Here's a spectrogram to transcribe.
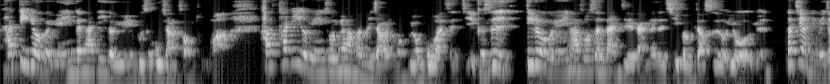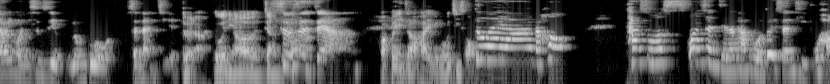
他第六个原因跟他第一个原因不是互相冲突吗？他他第一个原因说，因为他们没教英文，不用过万圣节。可是第六个原因他说圣诞节感恩的气氛比较适合幼儿园。那既然你没教英文，你是不是也不用过圣诞节？对了，如果你要这样子是不，是这样？哇，被你找到他一个逻辑冲突对，啊，然后他说万圣节的糖果对身体不好，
